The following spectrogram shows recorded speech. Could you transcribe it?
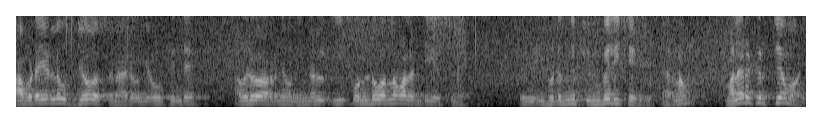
അവിടെയുള്ള ഉദ്യോഗസ്ഥൻ ആരോഗ്യ വകുപ്പിന്റെ അവർ പറഞ്ഞു നിങ്ങൾ ഈ കൊണ്ടുവന്ന വളണ്ടിയേഴ്സിനെ ഇവിടുന്ന് പിൻവലിക്കരുത്. കാരണം വളരെ കൃത്യമായി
